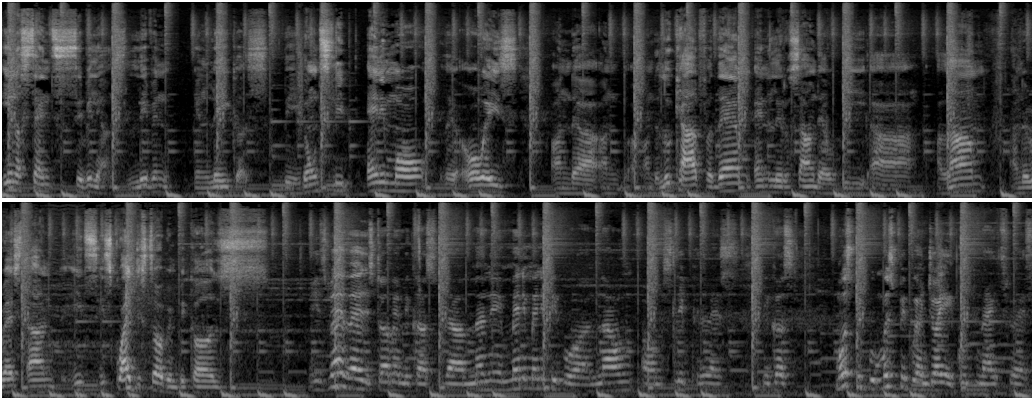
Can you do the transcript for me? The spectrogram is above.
innocent civilians living in Lagos. They don't sleep anymore. They're always on the on, on the lookout for them. Any little sound, there will be uh, alarm and the rest. And it's it's quite disturbing because It's very very disturbing because there are many many many people are now um, sleepless because most people most people enjoy a good night's rest,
